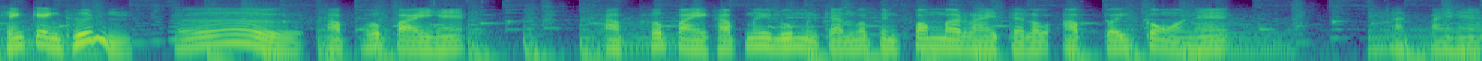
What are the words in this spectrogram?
แข็งแกร่งขึ้น เอออัพเข้าไปฮะอัพเข้าไปครับไม่รู้เหมือนกันว่าเป็นป้อมอะไรแต่เราอัพไว้ก่อนฮะตัดไปฮะ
